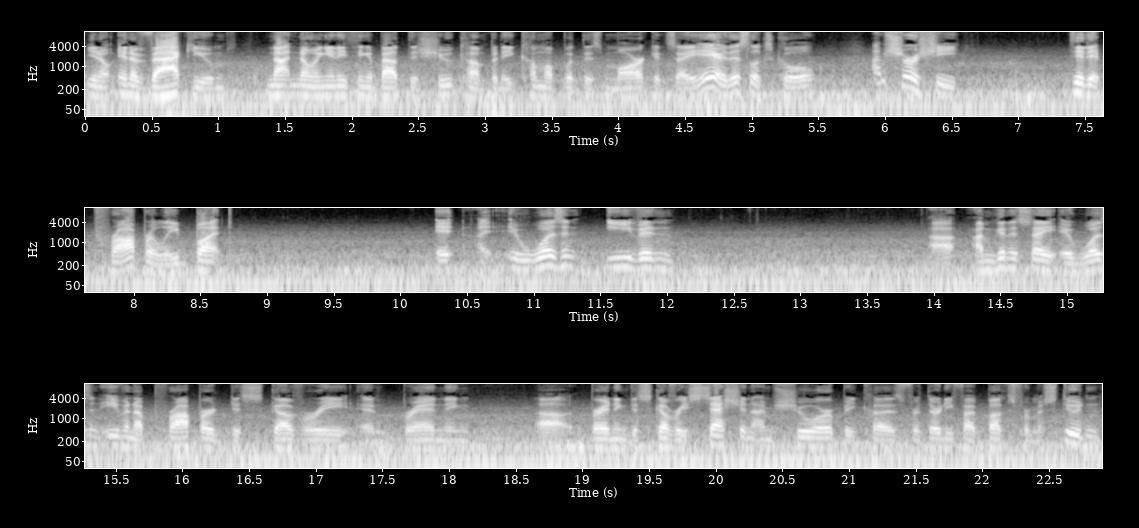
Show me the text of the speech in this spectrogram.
you know, in a vacuum, not knowing anything about this shoe company, come up with this mark and say, "Here, this looks cool." I'm sure she did it properly, but it it wasn't even. Uh, I'm gonna say it wasn't even a proper discovery and branding. Uh, branding discovery session, I'm sure, because for 35 bucks from a student,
